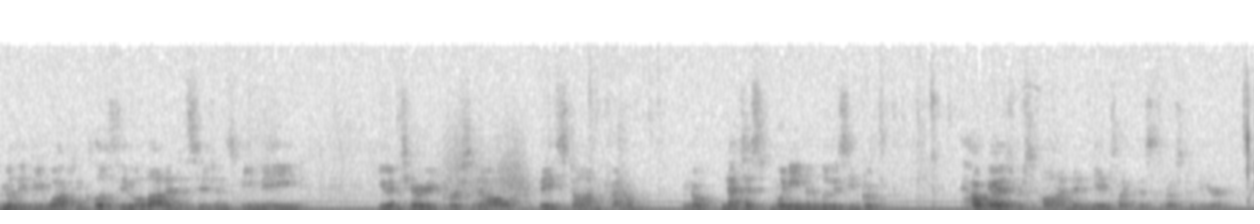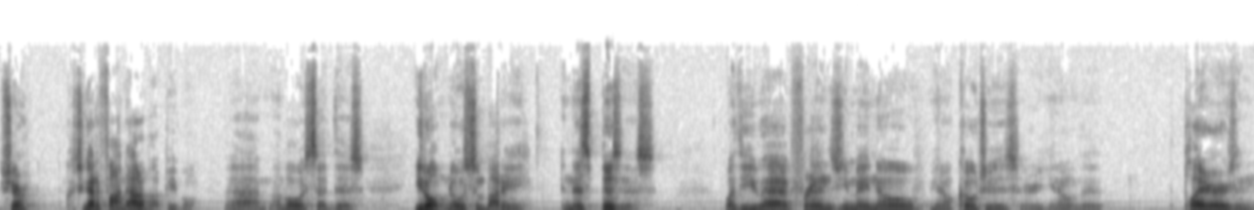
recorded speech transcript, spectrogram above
really be watching closely, will a lot of decisions be made, you and Terry personnel, based on kind of, you know, not just winning and losing, but how guys respond in games like this the rest of the year? Sure, because you got to find out about people. Um, I've always said this: you don't know somebody in this business, whether you have friends you may know, you know, coaches or you know the players. And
